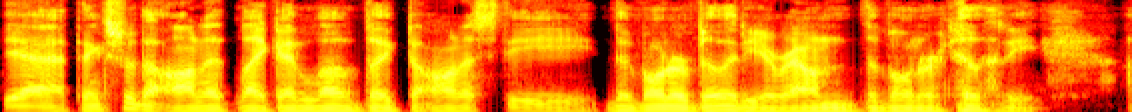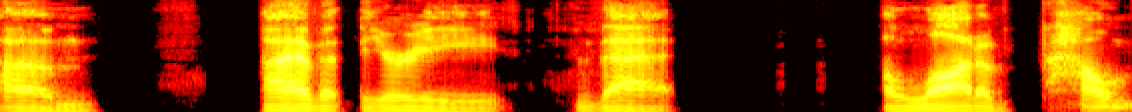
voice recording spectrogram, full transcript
yeah thanks for the honest like i love like the honesty the vulnerability around the vulnerability um i have a theory that a lot of how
